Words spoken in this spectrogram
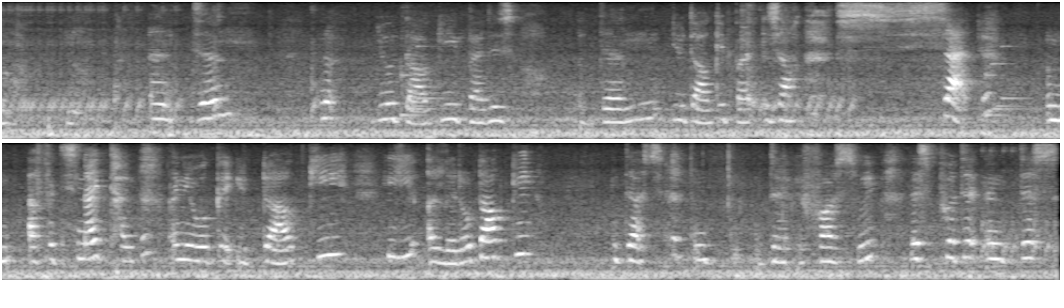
No, no. And then no, your is then your doggy bed is uh, set. Um, if it's nighttime and you look at your doggy, a little doggy, that's the fall asleep, let's put it in this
